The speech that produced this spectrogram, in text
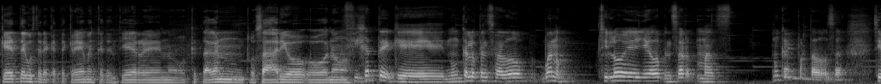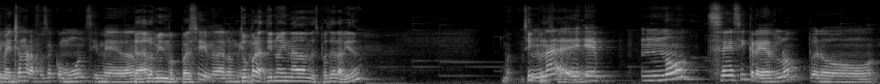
¿qué te gustaría que te cremen, que te entierren o que te hagan rosario o no? Fíjate que nunca lo he pensado, bueno, sí lo he llegado a pensar, más nunca me ha importado, o sea, si me echan a la fosa común, si me dan... Te da lo mismo, pues. Sí, me da lo mismo. ¿Tú para ti no hay nada después de la vida? Sí, pues, eh, eh, no sé si creerlo, pero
